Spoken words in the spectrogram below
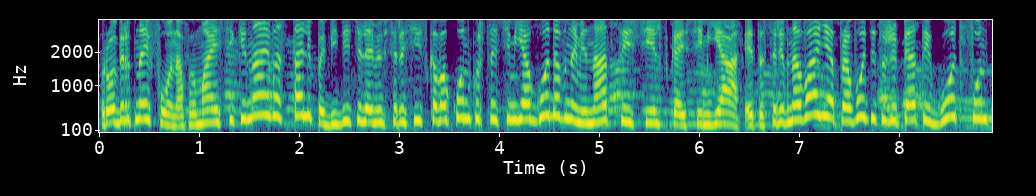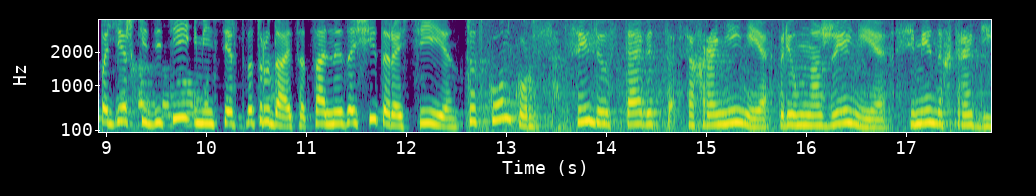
Роберт Найфонов и Майя Секинаева стали победителями всероссийского конкурса «Семья года» в номинации «Сельская семья». Это соревнование проводит уже пятый год Фонд поддержки детей и Министерство труда и социальной защиты России. Этот конкурс целью ставит сохранение, приумножение семейных традиций,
